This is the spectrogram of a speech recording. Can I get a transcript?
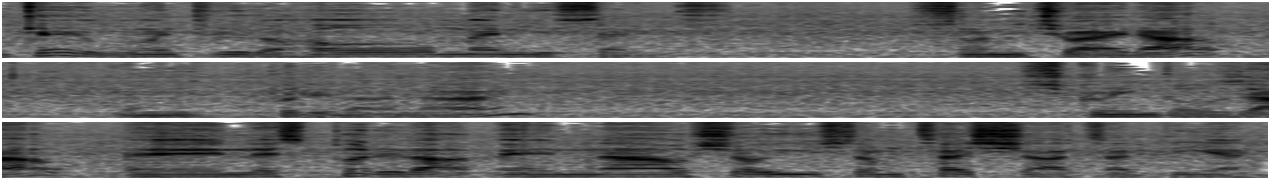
Okay, we went through the whole menu settings. So let me try it out. Let me put it on on. Screen goes out and let's put it up and I'll show you some test shots at the end.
